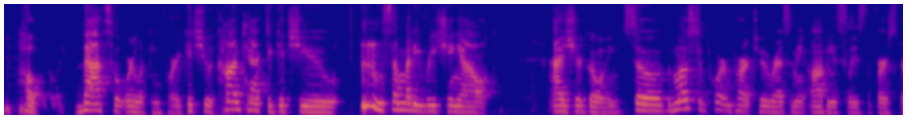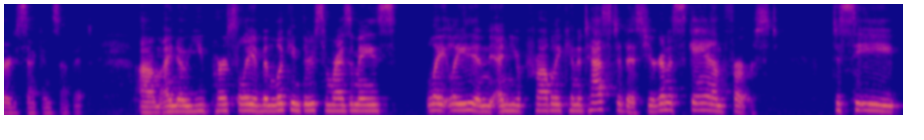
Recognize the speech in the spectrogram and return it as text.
mm-hmm. hopefully. That's what we're looking for. It gets you a contact it gets you somebody reaching out as you're going. So the most important part to a resume obviously is the first 30 seconds of it. Um, i know you personally have been looking through some resumes lately, and, and you probably can attest to this, you're going to scan first to see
